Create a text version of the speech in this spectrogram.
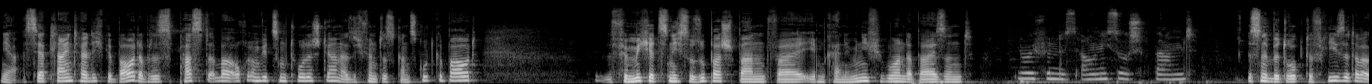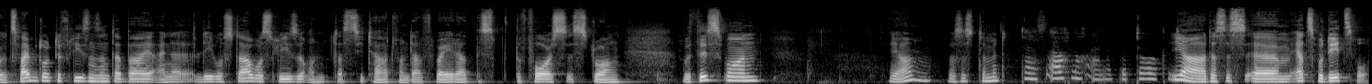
Ja, ist sehr kleinteilig gebaut, aber das passt aber auch irgendwie zum Todesstern. Also ich finde das ganz gut gebaut. Für mich jetzt nicht so super spannend, weil eben keine Minifiguren dabei sind. Nur ich finde es auch nicht so spannend. Ist eine bedruckte Fliese dabei, oder zwei bedruckte Fliesen sind dabei, eine Lego Star Wars Fliese und das Zitat von Darth Vader, The Force is strong. With this one, ja, was ist damit? Da ist auch noch eine bedruckte. Ja, das ist ähm, R2D2.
